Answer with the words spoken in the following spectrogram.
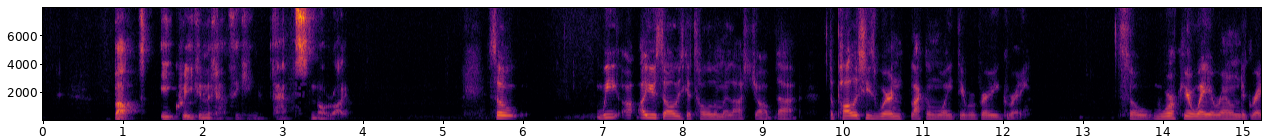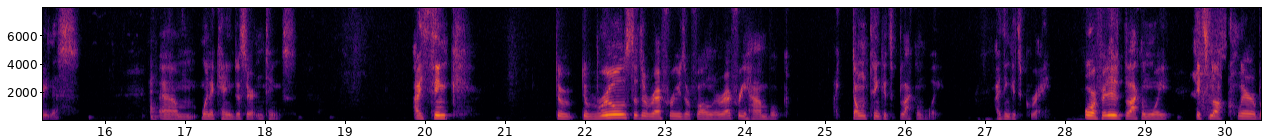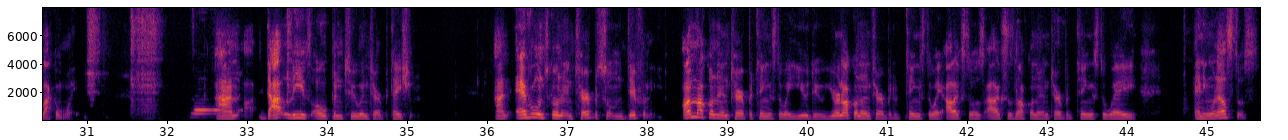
but equally, you can look at thinking that's not right. so we I- used to always get told in my last job that the policies weren't black and white, they were very grey. So work your way around the grayness um, when it came to certain things. I think the the rules that the referees are following, the referee handbook, I don't think it's black and white. I think it's grey. Or if it is black and white, it's not clear black and white. And that leaves open to interpretation. And everyone's going to interpret something differently. I'm not going to interpret things the way you do. You're not going to interpret things the way Alex does. Alex is not going to interpret things the way anyone else does.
